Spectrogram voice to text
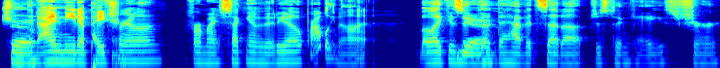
true. Did I need a Patreon for my second video? Probably not. But like, is it yeah. good to have it set up just in case? Sure.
